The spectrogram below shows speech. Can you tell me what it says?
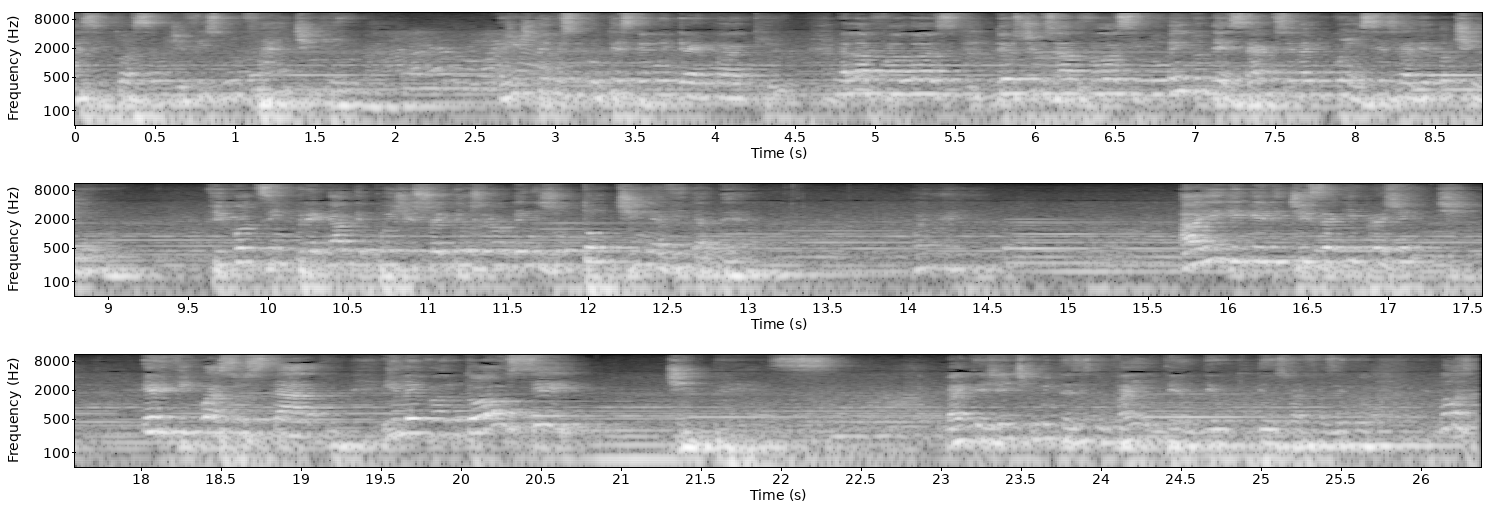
A situação difícil não vai te queimar. A gente teve o testemunho da irmã aqui. Ela falou assim: Deus te usado, falou assim: No meio do deserto você vai me conhecer, você vai ver que eu te amo. Ficou desempregado depois disso aí, Deus organizou todinha a vida dela. Aí o que, que ele diz aqui para gente? Ele ficou assustado e levantou-se depressa. Vai ter gente que muitas vezes não vai entender o que Deus vai fazer com ela. Nossa,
